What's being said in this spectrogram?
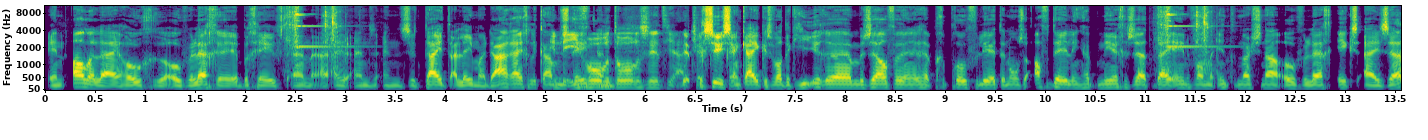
in allerlei hogere overleggen begeeft en, en, en, en zijn tijd alleen maar daar eigenlijk aan In de besteedt. ivoren En- toren zit, ja. Ja, check. precies, en kijk eens wat ik hier eh, mezelf eh, heb geprofileerd en onze afdeling heb neergezet bij een of ander internationaal overleg X, Y, Z.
